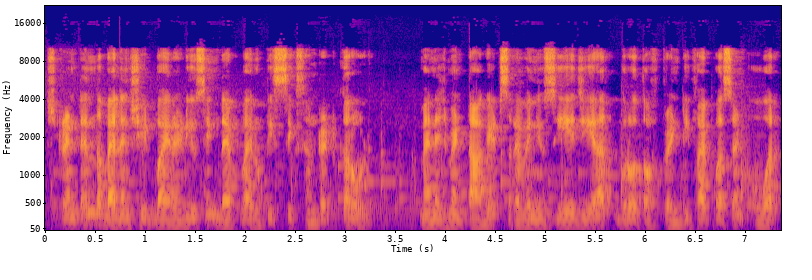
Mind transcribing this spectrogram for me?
Strengthened the balance sheet by reducing debt by rupees 600 crore. Management targets revenue CAGR growth of 25% over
